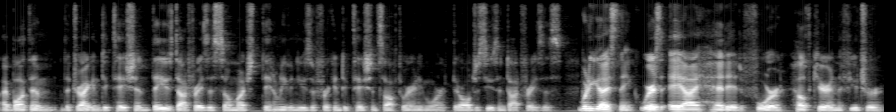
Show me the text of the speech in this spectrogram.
I bought them the Dragon dictation. They use dot phrases so much they don't even use a freaking dictation software anymore. They're all just using dot phrases. What do you guys think? Where's AI headed for healthcare in the future?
